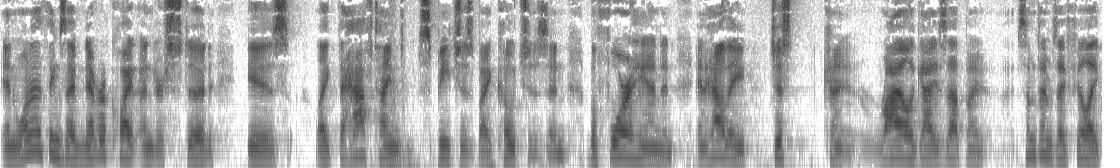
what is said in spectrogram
And one of the things I've never quite understood is like the halftime speeches by coaches and beforehand and, and how they just kind of rile guys up. I, sometimes I feel like,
